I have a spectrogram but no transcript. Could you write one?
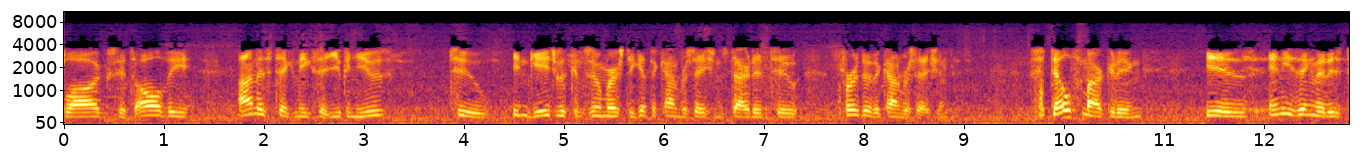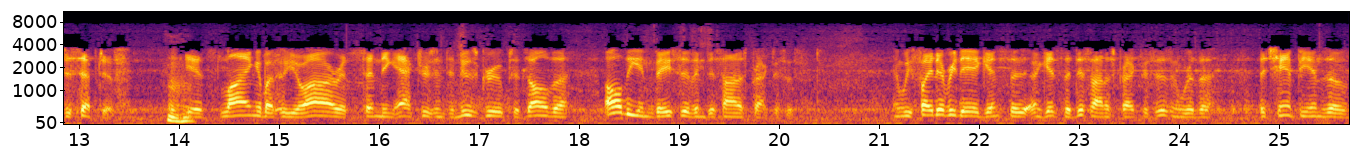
blogs, it's all the honest techniques that you can use to engage with consumers, to get the conversation started, to further the conversation. Stealth marketing is anything that is deceptive. Mhm. It's lying about who you are. It's sending actors into news groups. It's all the all the invasive and dishonest practices. And we fight every day against the against the dishonest practices, and we're the the champions of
